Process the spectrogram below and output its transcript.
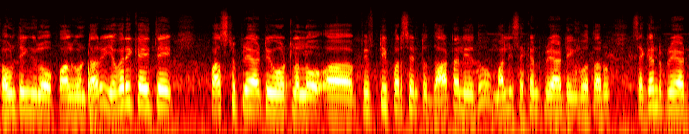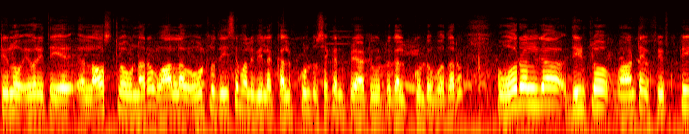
కౌంటింగ్లో పాల్గొంటారు. ఎవరికైతే ఫస్ట్ ప్రియారిటీ ఓట్లలో ఫిఫ్టీ పర్సెంట్ దాటలేదు. మళ్ళీ సెకండ్ ప్రియారిటీకి పోతారు. సెకండ్ ప్రియారిటీలో ఎవరైతే లాస్ట్లో ఉన్నారో వాళ్ళ ఓట్లు తీసి మళ్ళీ వీళ్ళకి కలుపుకుంటూ సెకండ్ ప్రియారిటీ ఓట్లు కలుపుకుంటూ పోతారు. ఓవరాల్గా దీంట్లో అంటే ఫిఫ్టీ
